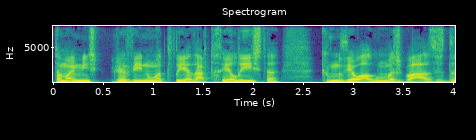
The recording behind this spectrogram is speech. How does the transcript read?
também me inscrevi num ateliê de arte realista que me deu algumas bases de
